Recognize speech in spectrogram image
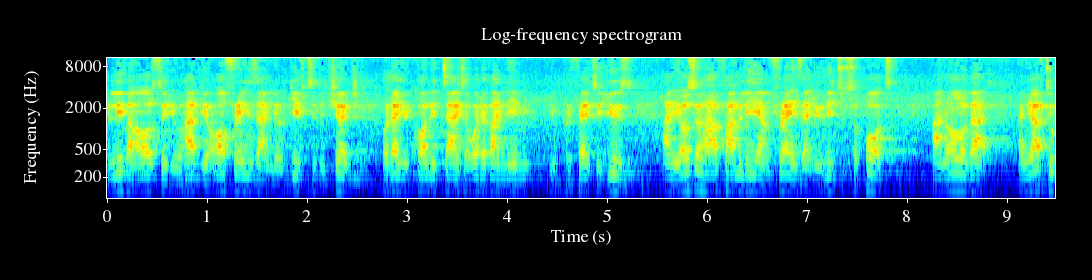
believer also, you have your offerings and your gift to the church, whether you call it tithes or whatever name you prefer to use. And you also have family and friends that you need to support and all that. And you have to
